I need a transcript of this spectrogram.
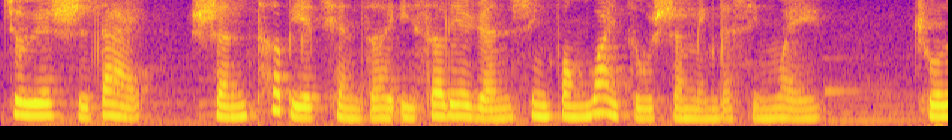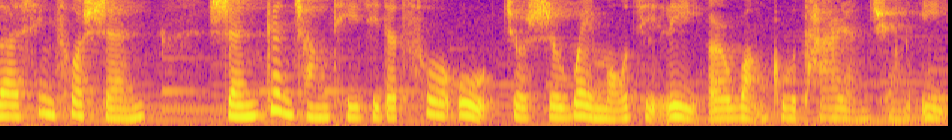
旧约时代，神特别谴责以色列人信奉外族神明的行为。除了信错神，神更常提及的错误就是为谋己利而罔顾他人权益。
